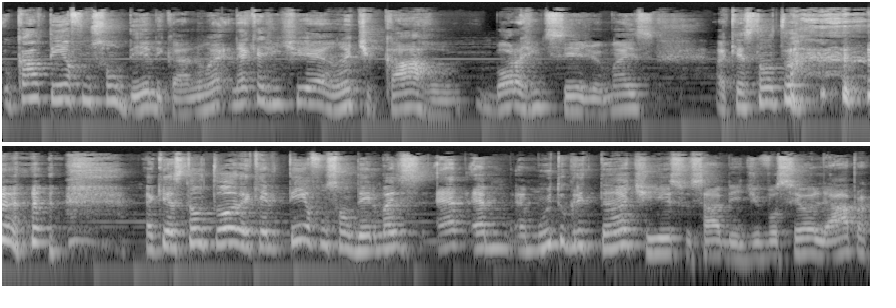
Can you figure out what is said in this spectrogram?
O carro tem a função dele, cara. Não é, não é que a gente é anti-carro, embora a gente seja, mas a questão toda. a questão toda é que ele tem a função dele, mas é, é, é muito gritante isso, sabe? De você olhar para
